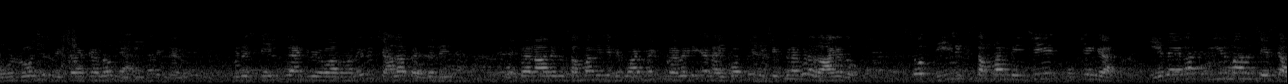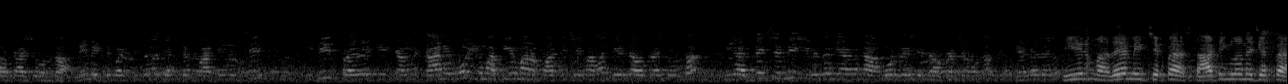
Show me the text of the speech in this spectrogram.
మూడు రోజులు స్టీల్ ప్లాంట్ వివాదం అనేది చాలా పెద్దది ముప్పై నాలుగు సంబంధించిన డిపార్ట్మెంట్ ప్రైవేటీకరణ అయిపోతుంది మీరు చెప్పినా కూడా రాగదు సో దీనికి సంబంధించి ముఖ్యంగా ఏదైనా తీర్మానం చేసే అవకాశం ఉందా? మేము ఎట్టి పరిస్థితుల్లో జనసేన పార్టీ నుంచి ఇది ప్రైవేటీకరణ కానివ్వు ఇది మా తీర్మానం పార్టీ తీర్మానం చేసే అవకాశం ఉందా మీ అధ్యక్షుడిని ఈ విధంగా ఏమైనా మోటివేట్ చేసే అవకాశం ఉందా ఎమ్మెల్యేలు తీర్మ అదే మీకు చెప్పా స్టార్టింగ్లోనే చెప్పా.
